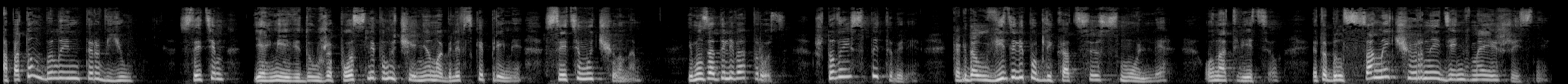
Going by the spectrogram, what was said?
А потом было интервью с этим, я имею в виду уже после получения Нобелевской премии, с этим ученым. Ему задали вопрос, что вы испытывали, когда увидели публикацию Смолли? Он ответил, это был самый черный день в моей жизни.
